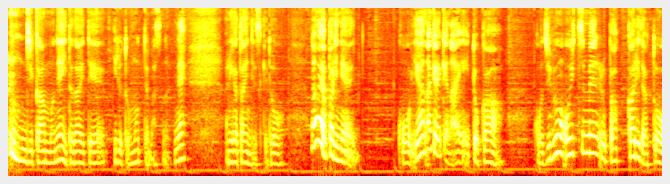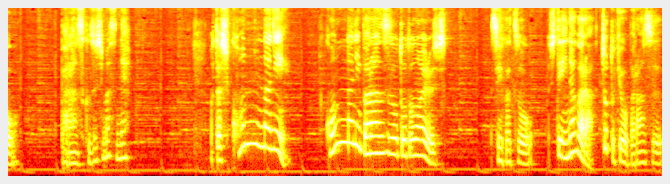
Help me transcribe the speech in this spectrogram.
時間もね頂いていると思ってますのでねありがたいんですけどなんかやっぱりねこうやらなきゃいけないとかこう自分を追い詰めるばっかりだとバランス崩しますね。私こんなにこんなにバランスを整える生活をしていながらちょっと今日バランス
